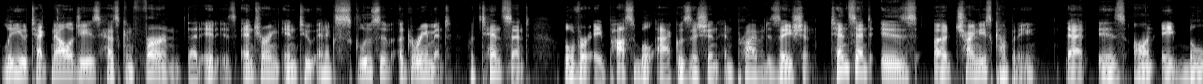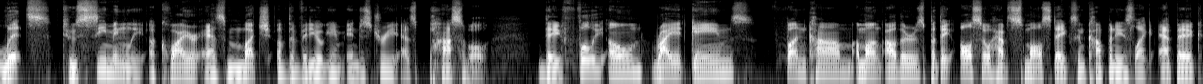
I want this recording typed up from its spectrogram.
Leyou Technologies has confirmed that it is entering into an exclusive agreement with Tencent over a possible acquisition and privatization. Tencent is a Chinese company that is on a blitz to seemingly acquire as much of the video game industry as possible. They fully own Riot Games, Funcom, among others, but they also have small stakes in companies like Epic,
